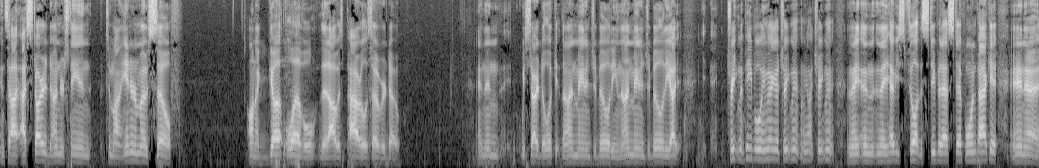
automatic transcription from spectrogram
And so I, I started to understand to my innermost self on a gut level that I was powerless over dope. And then we started to look at the unmanageability and the unmanageability. I, treatment people, you go treatment, you like treatment, and they and they have you fill out the stupid ass step one packet and uh,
